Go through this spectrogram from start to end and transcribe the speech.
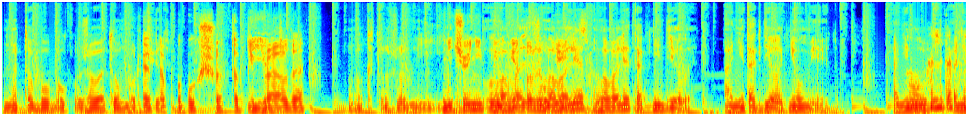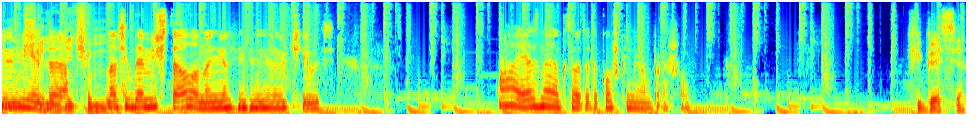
Это Бобок животом бурчит. Это Бобук что-то пьет. Неправда. Ну, кто же... Ничего не пью, я тоже лавале, удивился. лавале так не делает. Они так делать не умеют. Они, лу- они не лучшие умеет, да. люди, чем мы. Она всегда мечтала, но не, не научилась. А, я знаю, кто это. Это кошка мимо прошел. Фига себе.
